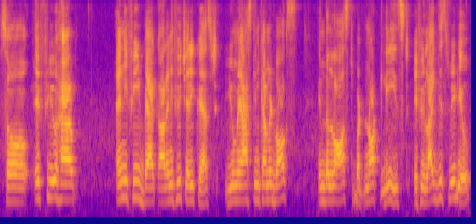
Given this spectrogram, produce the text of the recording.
So if you have any feedback or any future request you may ask in comment box in the last but not least if you like this video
